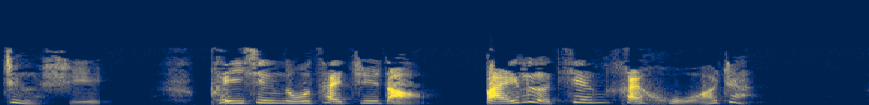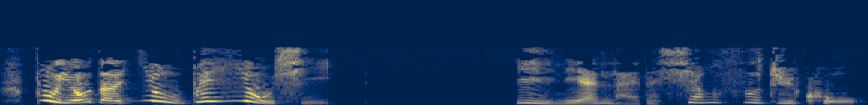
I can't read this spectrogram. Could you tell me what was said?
这时，裴兴奴才知道白乐天还活着，不由得又悲又喜。一年来的相思之苦，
